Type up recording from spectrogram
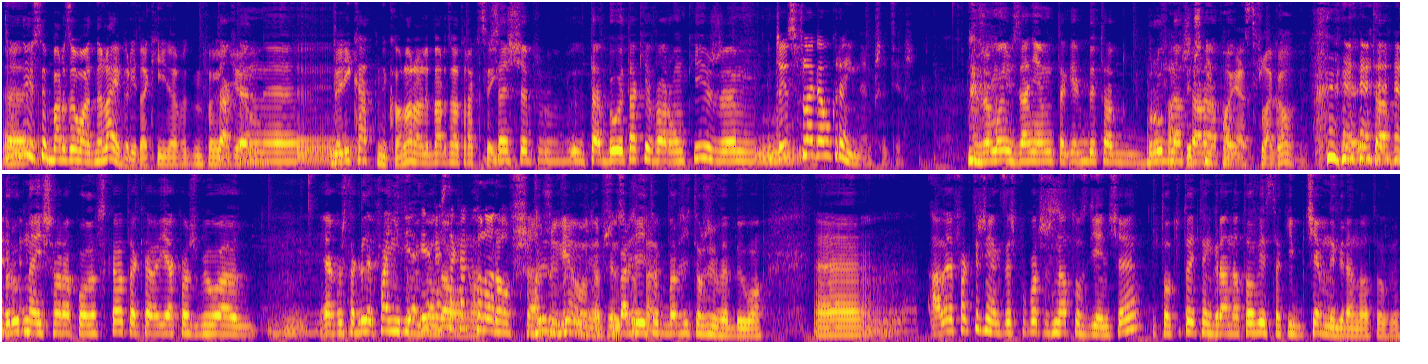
No, to e, jest to bardzo ładny livery, taki nawet bym powiedział... tak, ten... e, Delikatny kolor, ale bardzo w atrakcyjny. sensie ta, były takie warunki, że... To jest flaga Ukrainy przecież. Że moim zdaniem tak jakby ta brudna Faktycznie szara... pojazd flagowy. Ta brudna i szara Polska taka jakoś była... Jakoś tak le- fajnie to Ja, jakaś wyglądało. taka na- kolorowsza. Ożywiało to wszystko, Bardziej, to, tak. bardziej to żywe było. E, ale faktycznie, jak zaś popatrzysz na to zdjęcie, to tutaj ten granatowy jest taki ciemny granatowy.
